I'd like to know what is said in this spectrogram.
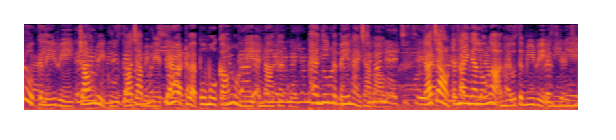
တို့ကလေးတွေကျောင်းတွေကိုသွားကြပြီမဲ့သူတို့အတွက်ပုံမကောင်းမွန်တဲ့အနာဂတ်ကိုဖန်တီးမပေးနိုင်ကြပါဘူး။ဒါကြောင့်တနိုင်ငံလုံးကအမျိုးသမီးတွေအနေနဲ့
